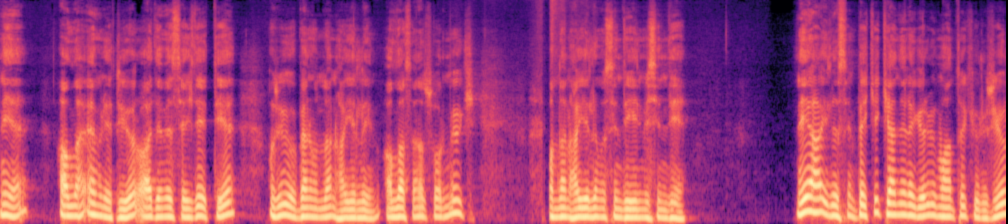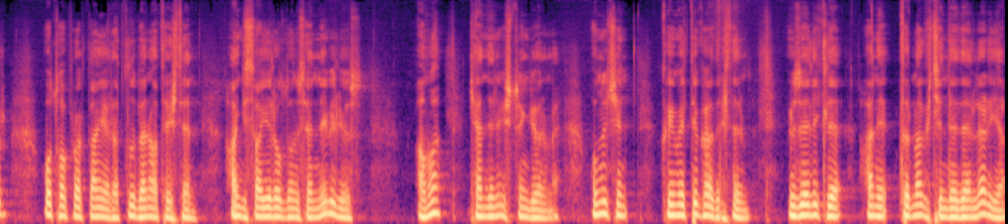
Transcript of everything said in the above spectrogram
Niye? Allah emrediyor Adem'e secde et diye. O diyor ben ondan hayırlıyım. Allah sana sormuyor ki ondan hayırlı mısın değil misin diye. Neye hayırlısın? Peki kendine göre bir mantık yürütüyor. O topraktan yaratıldı, ben ateşten. Hangisi hayır olduğunu sen ne biliyorsun? Ama kendini üstün görme. Onun için kıymetli kardeşlerim, özellikle hani tırnak içinde derler ya,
